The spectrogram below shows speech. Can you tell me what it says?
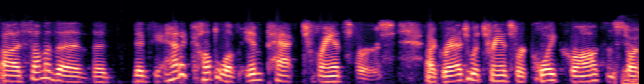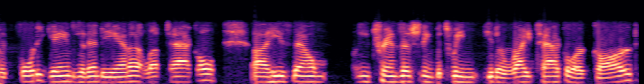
uh, some of the, the they've had a couple of impact transfers. A graduate transfer, Coy Cronk, who started yeah. 40 games at Indiana at left tackle. Uh, he's now transitioning between either right tackle or guard.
